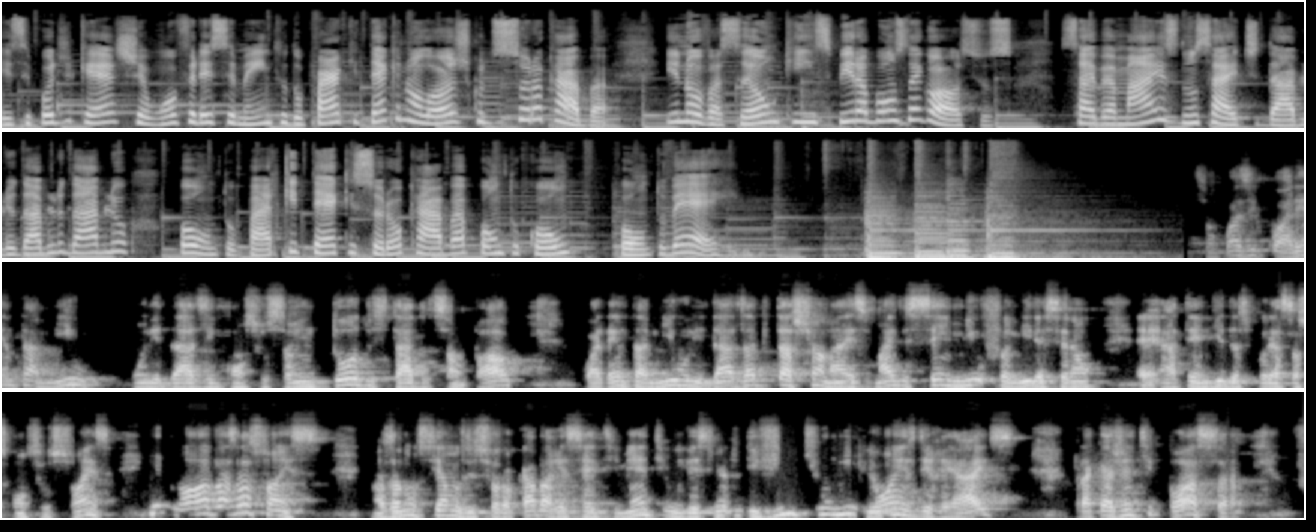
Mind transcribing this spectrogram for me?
Esse podcast é um oferecimento do Parque Tecnológico de Sorocaba. Inovação que inspira bons negócios. Saiba mais no site www.parktecsorocaba.com.br. São quase 40 mil unidades em construção em todo o estado de São Paulo, 40 mil unidades habitacionais, mais de 100 mil famílias serão é, atendidas por essas construções e novas ações. Nós anunciamos em Sorocaba recentemente um investimento de 21 milhões de reais para que a gente possa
